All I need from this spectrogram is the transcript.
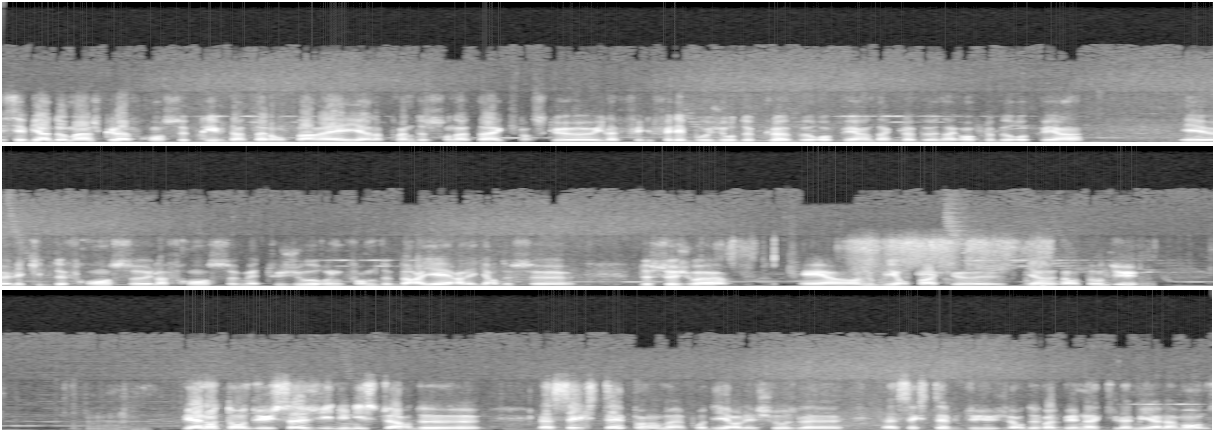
c'est bien dommage que la France se prive d'un talent pareil à la pointe de son attaque parce qu'il fait, fait les beaux jours de club européen, d'un grand club européen. Et l'équipe de France, la France met toujours une forme de barrière à l'égard de ce, de ce joueur. Et euh, n'oublions pas que, bien entendu, bien entendu, il s'agit d'une histoire de la sextape, hein, ben, pour dire les choses, la, la sextape du joueur de Valbuena qu'il a mis à l'amende.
